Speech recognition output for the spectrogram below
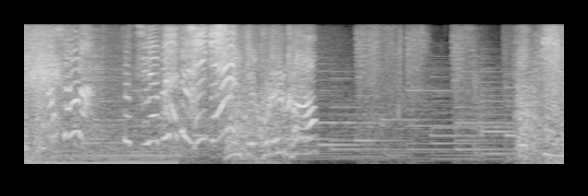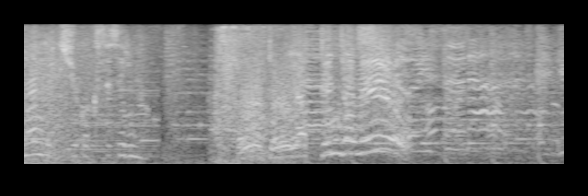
打ち破ってついてこれるか？一体何で忠告させるの？トロトロやってんじゃねえよ。이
